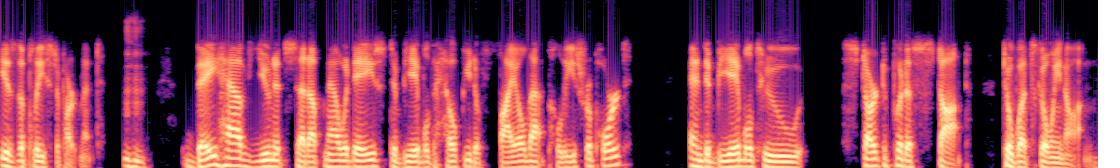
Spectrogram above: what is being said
is the police department. Mm-hmm they have units set up nowadays to be able to help you to file that police report and to be able to start to put a stop to what's going on.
